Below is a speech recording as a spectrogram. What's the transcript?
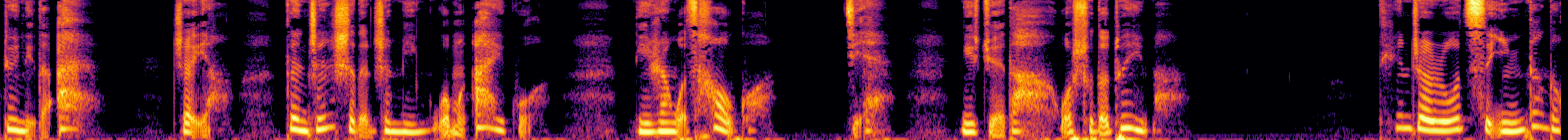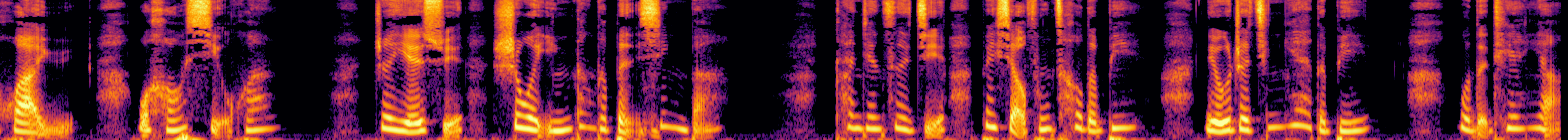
对你的爱，这样更真实的证明我们爱过。你让我操过，姐，你觉得我说的对吗？听着如此淫荡的话语，我好喜欢。这也许是我淫荡的本性吧。看见自己被小风操的逼，流着精液的逼，我的天呀，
